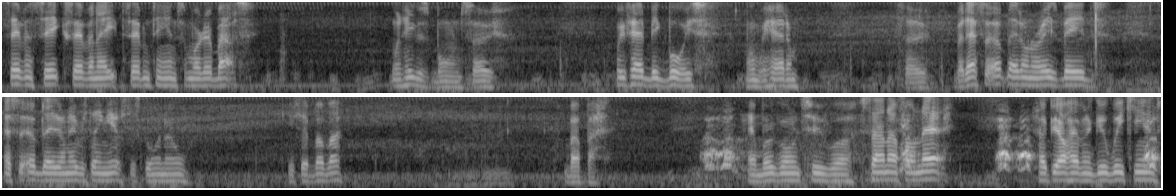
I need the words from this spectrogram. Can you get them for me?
7, 6, 7, 8, 7, 10, somewhere thereabouts when he was born. So we've had big boys when we had them. So, but that's the update on the raised beds. That's the update on everything else that's going on. You said bye-bye? Bye-bye. And we're going to uh, sign off on that. Hope y'all having a good weekend.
